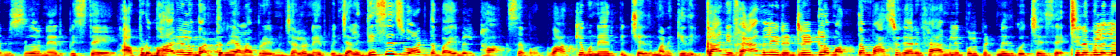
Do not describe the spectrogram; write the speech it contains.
ప్రేమిస్తుందో నేర్పిస్తే అప్పుడు భార్యలు భర్తను ఎలా ప్రేమించాలో నేర్పించాలి. This is what the Bible talks about వాక్యము నేర్పించేది మనకిది. కానీ ఫ్యామిలీ రిట్రీట్లో మొత్తం పాస్టర్ గారి ఫ్యామిలీ పుల్పిట్ మీదకి వచ్చేసే చిన్నపిల్లల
